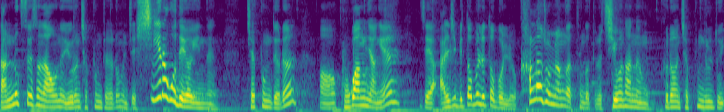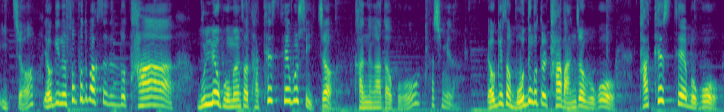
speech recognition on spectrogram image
난룩스에서 나오는 이런 제품처럼 이제 C라고 되어 있는 제품들은 어, 고광량의 이제 RGB WW 칼라 조명 같은 것들을 지원하는 그런 제품들도 있죠. 여기는 소프트박스들도 다 물려보면서 다 테스트 해 볼 수 있죠. 가능하다고 하십니다. 여기서 모든 것들 다 만져보고 다 테스트해 보고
